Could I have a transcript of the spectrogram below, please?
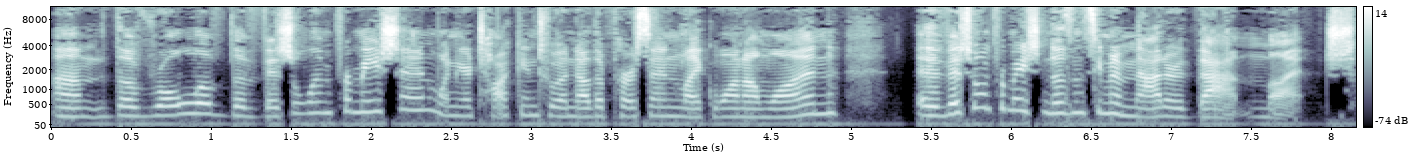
um, the role of the visual information when you're talking to another person, like one on one, the visual information doesn't seem to matter that much.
